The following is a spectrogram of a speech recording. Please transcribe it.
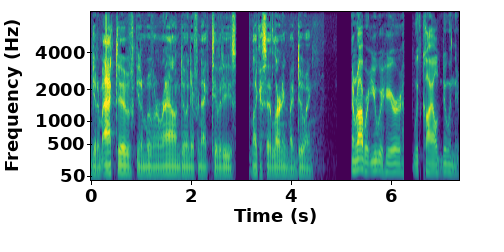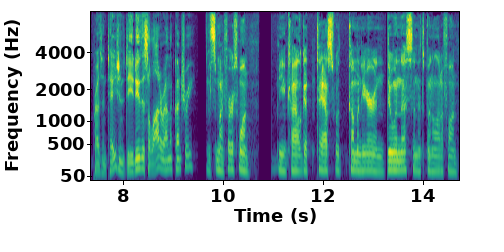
get them active, get them moving around, doing different activities like I said, learning by doing. And Robert, you were here with Kyle doing the presentations. Do you do this a lot around the country? This is my first one. Me and Kyle got tasked with coming here and doing this, and it's been a lot of fun.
